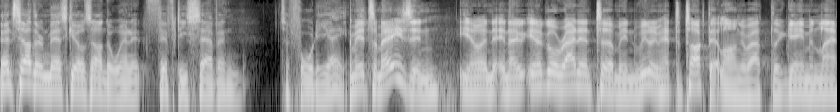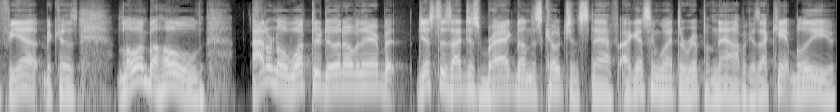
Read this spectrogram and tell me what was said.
And Southern Miss goes on to win it 57 to 48. I mean, it's amazing, you know, and, and I know, go right into, I mean, we don't even have to talk that long about the game in Lafayette because lo and behold, I don't know what they're doing over there, but just as I just bragged on this coaching staff, I guess I'm going to have to rip them now because I can't believe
